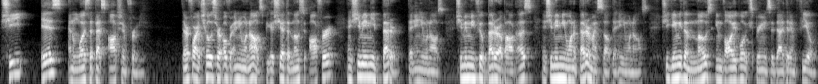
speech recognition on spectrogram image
she is and was the best option for me. Therefore, I chose her over anyone else because she had the most to offer and she made me better than anyone else. She made me feel better about us and she made me want to better myself than anyone else. She gave me the most invaluable experiences that I didn't feel,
